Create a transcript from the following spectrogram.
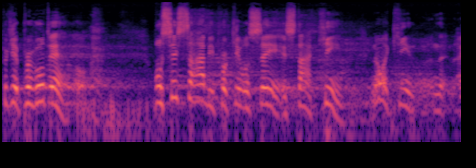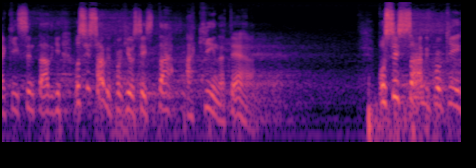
Porque a pergunta é: você sabe por que você está aqui? não aqui, aqui sentado aqui. Você sabe por que você está aqui na terra? Você sabe por que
